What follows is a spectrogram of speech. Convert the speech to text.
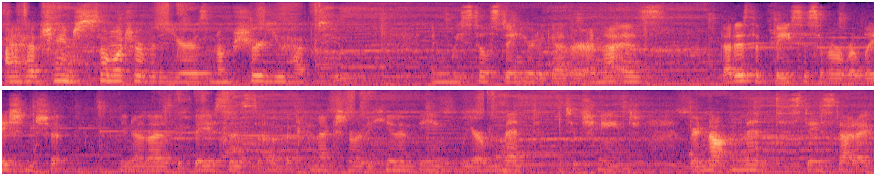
I have changed so much over the years and I'm sure you have too. And we still stay here together and that is that is the basis of a relationship. You know, that is the basis of a connection with a human being. We are meant to change. We're not meant to stay static.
